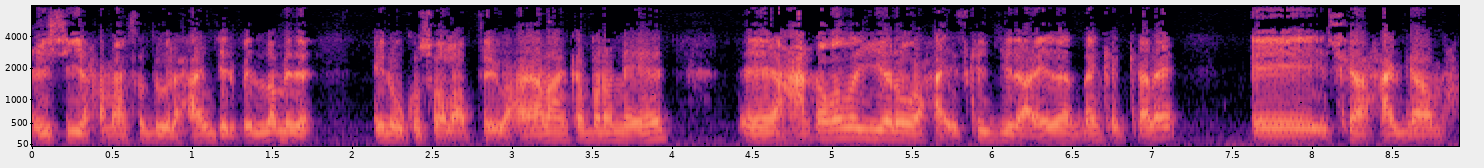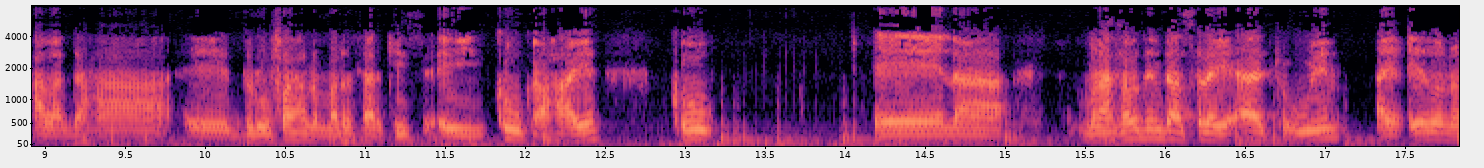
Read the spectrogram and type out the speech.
xiisiyi xamaasada u laxaan jira mid lamida inuu ku soo laabtay. Waxyaalahan ka baranay ahayd caqabado yaro waxaa iska jira ayadan dhanka kale iska xagga maxaa la dhahaa duruufahana mararka qaarkiis ay kow ka ahaayeen. Kow munaasabadda intaas le aadka u weyn iyadoona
